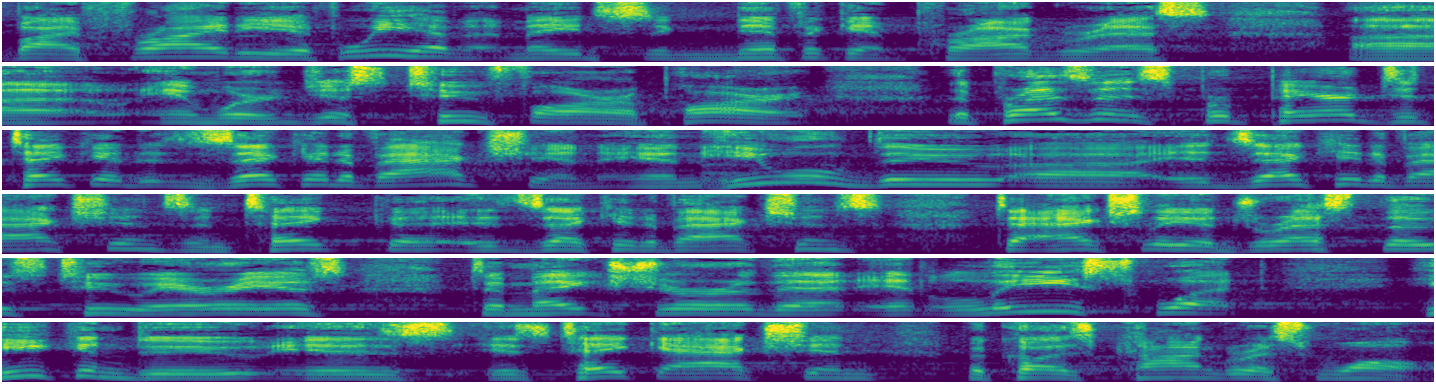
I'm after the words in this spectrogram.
By Friday, if we haven't made significant progress uh, and we're just too far apart, the president is prepared to take executive action, and he will do uh, executive actions and take uh, executive actions to actually address those two areas to make sure that at least what he can do is is take action because Congress won't.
